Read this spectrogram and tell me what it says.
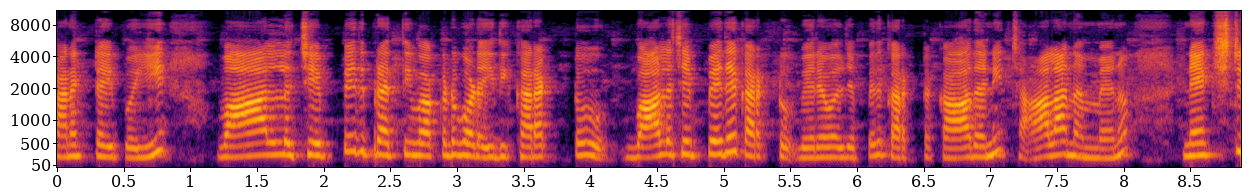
కనెక్ట్ అయిపోయి వాళ్ళు చెప్పేది ప్రతి ఒక్కటి కూడా ఇది కరెక్టు వాళ్ళు చెప్పేదే కరెక్టు వేరే వాళ్ళు చెప్పేది కరెక్ట్ కాదని చాలా నమ్మాను. నెక్స్ట్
